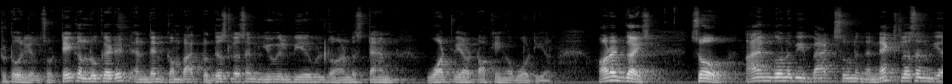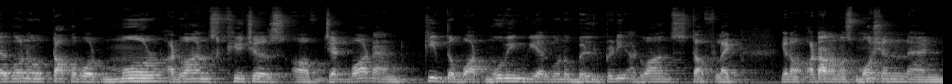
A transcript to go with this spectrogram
tutorial. So take a look at it and then come back to this lesson. You will be able to understand what we are talking about here. All right guys. So I am going to be back soon. In the next lesson. We are going to talk about more advanced features of JetBot and keep the bot moving. We are going to build pretty advanced stuff like you know autonomous motion and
